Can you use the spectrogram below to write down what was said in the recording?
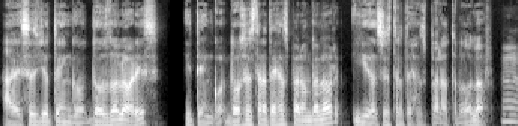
A veces yo tengo dos dolores y tengo dos estrategias para un dolor y dos estrategias para otro dolor. Mm.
